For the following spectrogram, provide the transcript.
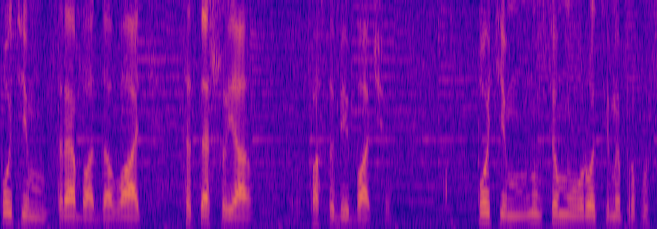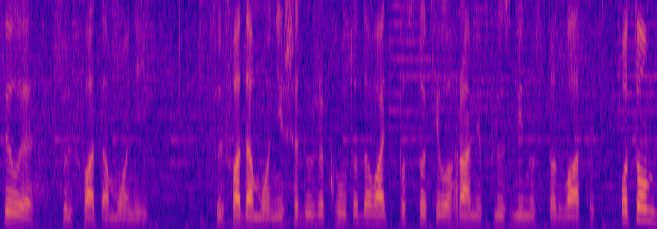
Потім треба давати, це те, що я по собі бачу. Потім ну, в цьому році ми пропустили сульфат амоній. Сульфат амоній ще дуже круто давати по 100 кг, плюс-мінус 120. Потім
